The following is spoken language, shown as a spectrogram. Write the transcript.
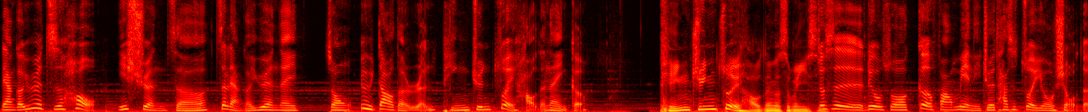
两个月之后，你选择这两个月内。中遇到的人平均最好的那一个，平均最好那个什么意思？就是，例如说各方面你觉得他是最优秀的。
